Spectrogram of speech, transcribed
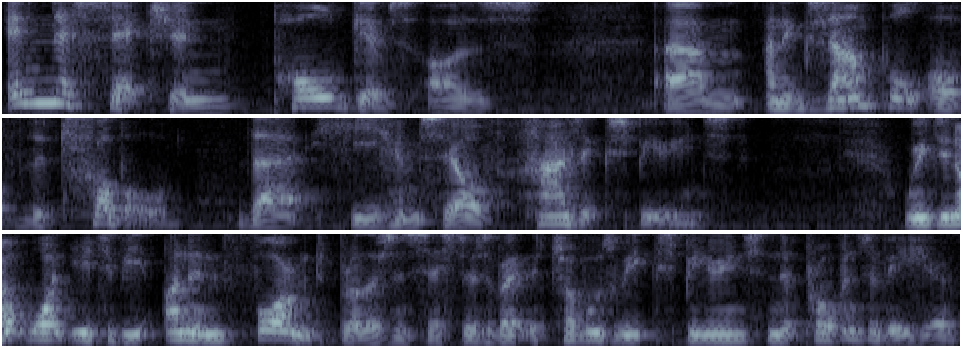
in this section, Paul gives us um, an example of the trouble that he himself has experienced. We do not want you to be uninformed, brothers and sisters, about the troubles we experienced in the province of Asia.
